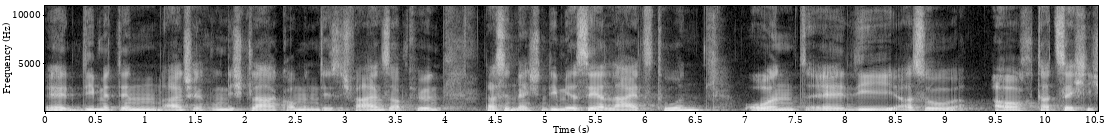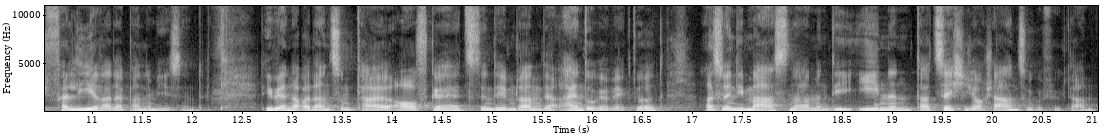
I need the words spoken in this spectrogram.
die mit den Einschränkungen nicht klarkommen, die sich vereinsamt fühlen. Das sind Menschen, die mir sehr leid tun und äh, die also auch tatsächlich Verlierer der Pandemie sind. Die werden aber dann zum Teil aufgehetzt, indem dann der Eindruck erweckt wird, als wenn die Maßnahmen, die ihnen tatsächlich auch Schaden zugefügt haben,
